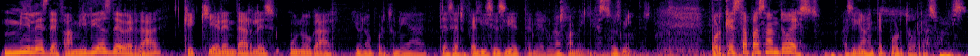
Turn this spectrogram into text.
miles de familias de verdad que quieren darles un hogar y una oportunidad de ser felices y de tener una familia a estos niños. ¿Por qué está pasando esto? Básicamente por dos razones.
